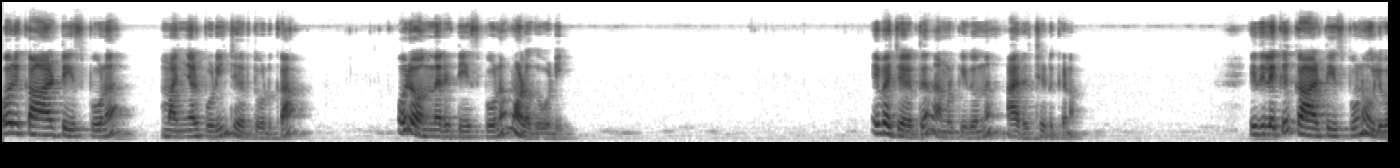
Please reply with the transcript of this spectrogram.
ഒരു കാൽ ടീസ്പൂണ് മഞ്ഞൾപ്പൊടിയും ചേർത്ത് കൊടുക്കാം. ഒരു ഒന്നര ടീസ്പൂണ് മുളക് പൊടി. ഇവ ചേർത്ത് നമുക്കിതൊന്ന് അരച്ചെടുക്കണം. ഇതിലേക്ക് കാൽ ടീസ്പൂൺ ഉലുവ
